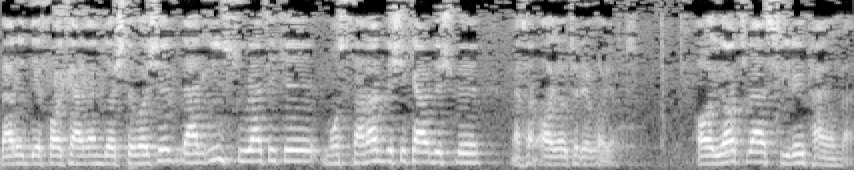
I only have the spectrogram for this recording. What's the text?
برای دفاع کردن داشته باشه در این صورته که مستند بشه کردش به مثلا آیات و روایات. آیات و سیره پیامبر.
